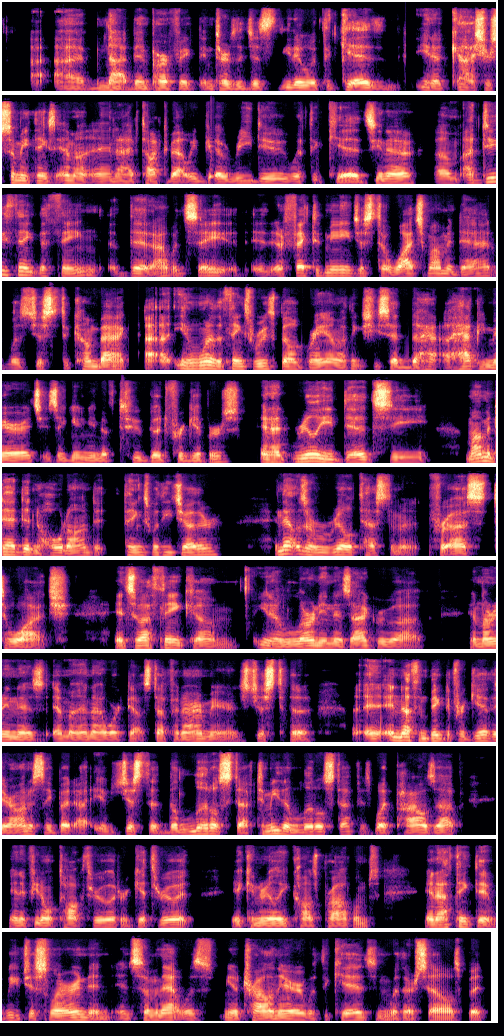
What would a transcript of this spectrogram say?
I've not been perfect in terms of just, you know, with the kids. You know, gosh, there's so many things Emma and I have talked about. We'd go redo with the kids, you know. Um, I do think the thing that I would say it affected me just to watch mom and dad was just to come back. You know, one of the things Ruth Bell Graham, I think she said, the ha- a happy marriage is a union of two good forgivers. And I really did see mom and dad didn't hold on to things with each other. And that was a real testament for us to watch. And so I think, um, you know, learning as I grew up and learning as Emma and I worked out stuff in our marriage, just to, and, nothing big to forgive there, honestly, but it was just the, the little stuff. To me, the little stuff is what piles up. And if you don't talk through it or get through it, it can really cause problems. And I think that we've just learned, and, and some of that was, you know, trial and error with the kids and with ourselves. But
